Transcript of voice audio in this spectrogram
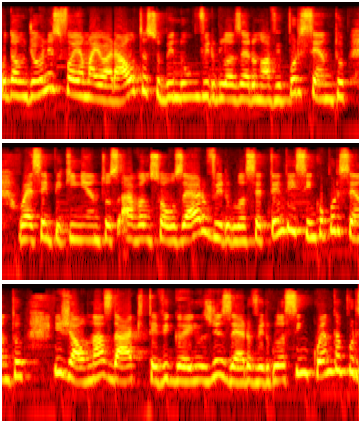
O Dow Jones foi a maior alta, subindo 1,09%, o S&P 500 avançou 0,75% e já o Nasdaq teve ganhos de 0,50%.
